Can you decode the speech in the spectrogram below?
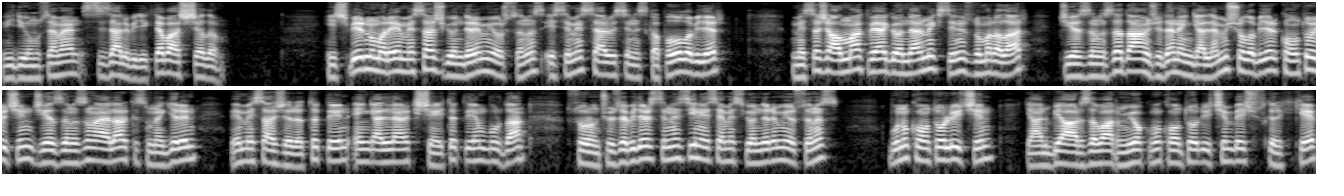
Videomuz hemen sizlerle birlikte başlayalım. Hiçbir numaraya mesaj gönderemiyorsanız SMS servisiniz kapalı olabilir. Mesaj almak veya göndermek istediğiniz numaralar cihazınızda daha önceden engellenmiş olabilir. Kontrol için cihazınızın ayarlar kısmına girin ve mesajlara tıklayın. Engellenen kişiye tıklayın. Buradan sorun çözebilirsiniz. Yine SMS gönderemiyorsanız bunu kontrolü için yani bir arıza var mı yok mu kontrolü için 542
